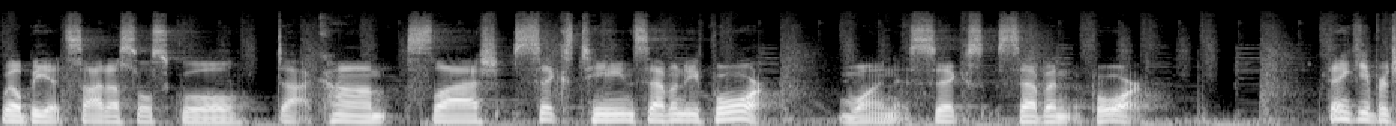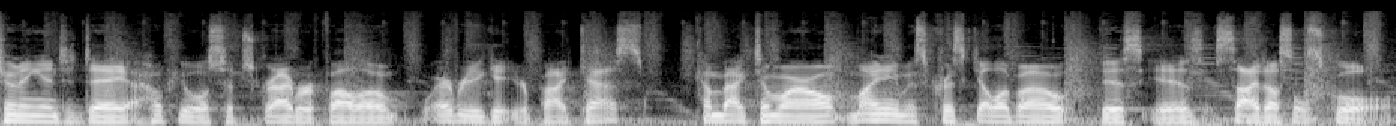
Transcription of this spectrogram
will be at sidehustleschool.com slash 1674, 1674. Thank you for tuning in today. I hope you will subscribe or follow wherever you get your podcasts. Come back tomorrow. My name is Chris Guillebeau. This is Side Hustle School.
